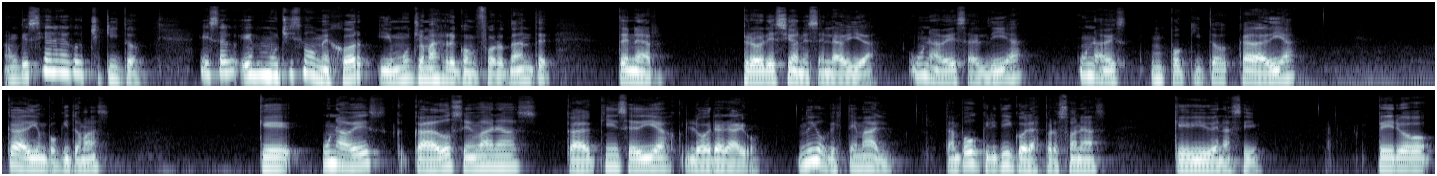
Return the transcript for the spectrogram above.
Aunque sea algo chiquito. Es, es muchísimo mejor y mucho más reconfortante tener progresiones en la vida una vez al día, una vez un poquito cada día, cada día un poquito más, que una vez cada dos semanas, cada 15 días lograr algo. No digo que esté mal, tampoco critico a las personas que viven así, pero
